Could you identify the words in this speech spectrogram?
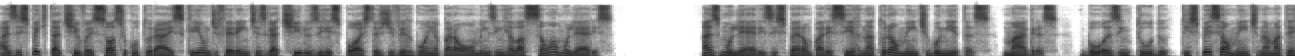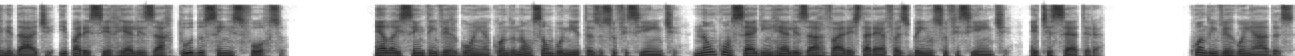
as expectativas socioculturais criam diferentes gatilhos e respostas de vergonha para homens em relação a mulheres. As mulheres esperam parecer naturalmente bonitas, magras, boas em tudo, especialmente na maternidade, e parecer realizar tudo sem esforço. Elas sentem vergonha quando não são bonitas o suficiente, não conseguem realizar várias tarefas bem o suficiente, etc. Quando envergonhadas,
